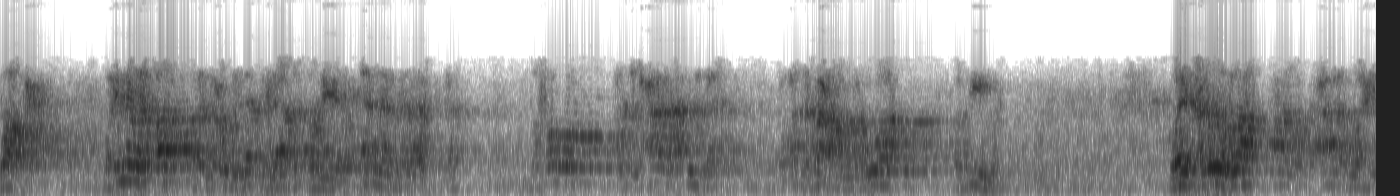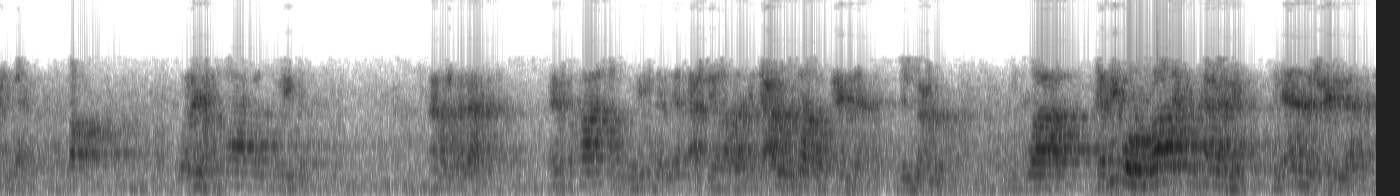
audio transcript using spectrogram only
واقع. وإنما الفرق نعود إلى هذه القضية أن الملائكة تصوروا أن العالم كله وان بعضهم هو قديم. ويجعلون الله سبحانه وتعالى هو علما فقط وليس خالقا مريدا. هذا الملائكه ليس خالقا مريدا يفعل بارادته جعلوه ذاته عله للمعلوم. وكذبهم ظاهر من كلامهم لأن العلة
